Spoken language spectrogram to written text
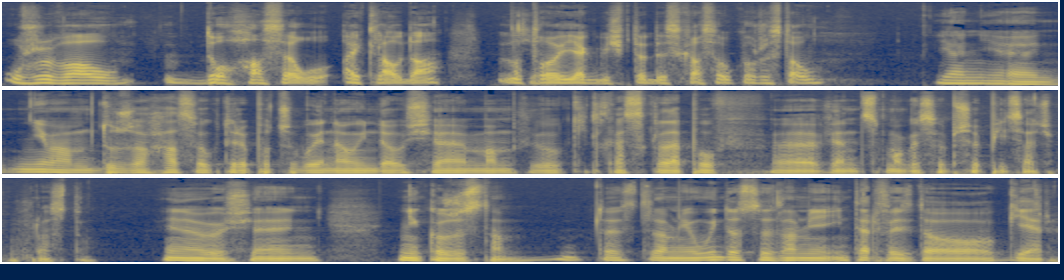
używał do haseł iClouda, no to jakbyś wtedy z haseł korzystał? Ja nie, nie mam dużo haseł, które potrzebuję na Windowsie. Mam tylko kilka sklepów, e, więc mogę sobie przepisać po prostu. Nie, no, się nie korzystam. To jest dla mnie, Windows to jest dla mnie interfejs do gier.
